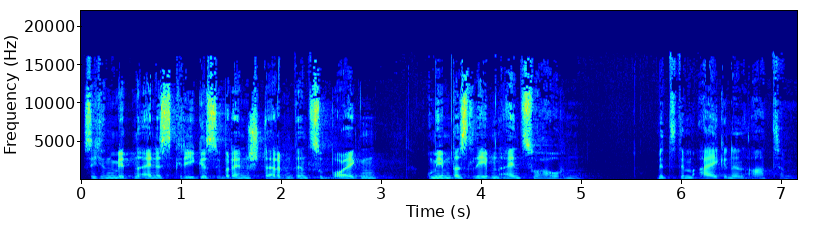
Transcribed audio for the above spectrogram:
sich inmitten eines Krieges über einen Sterbenden zu beugen, um ihm das Leben einzuhauchen, mit dem eigenen Atem.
